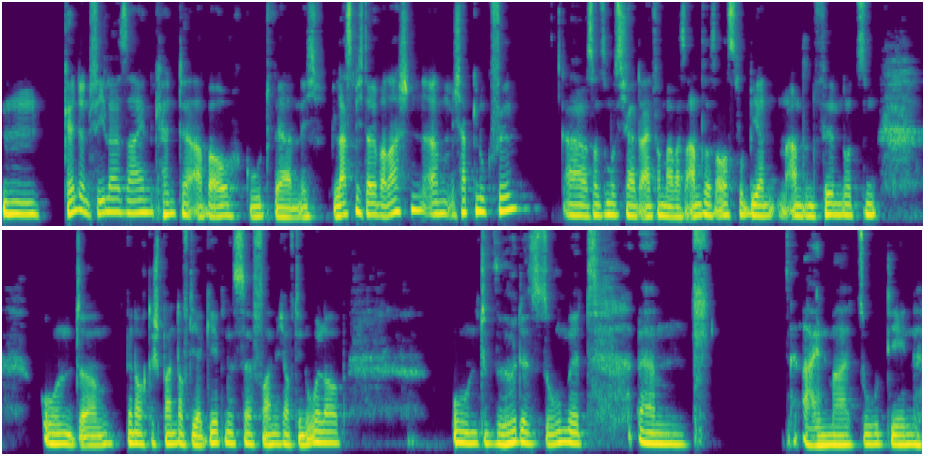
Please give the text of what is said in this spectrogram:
Hm, könnte ein Fehler sein, könnte aber auch gut werden. Ich lasse mich da überraschen. Ähm, ich habe genug Film. Äh, sonst muss ich halt einfach mal was anderes ausprobieren, einen anderen Film nutzen. Und ähm, bin auch gespannt auf die Ergebnisse, freue mich auf den Urlaub und würde somit ähm, einmal zu den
